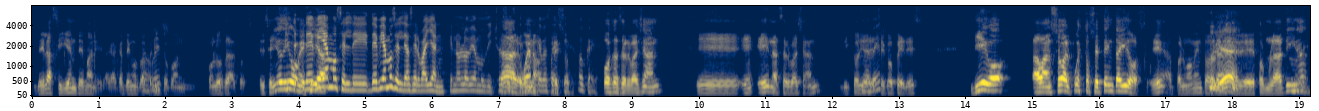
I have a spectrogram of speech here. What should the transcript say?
de la siguiente manera, que acá tengo el papelito con, los datos. El señor Diego Mejía... Debíamos el de, debíamos el de Azerbaiyán, que no lo habíamos dicho. Claro, este, bueno, ¿Qué vas a decir? Okay. Azerbaiyán, eh, en, Azerbaiyán, victoria de Checo Pérez. Diego avanzó al puesto 72, ¿eh? por el momento de Fórmula Latina.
